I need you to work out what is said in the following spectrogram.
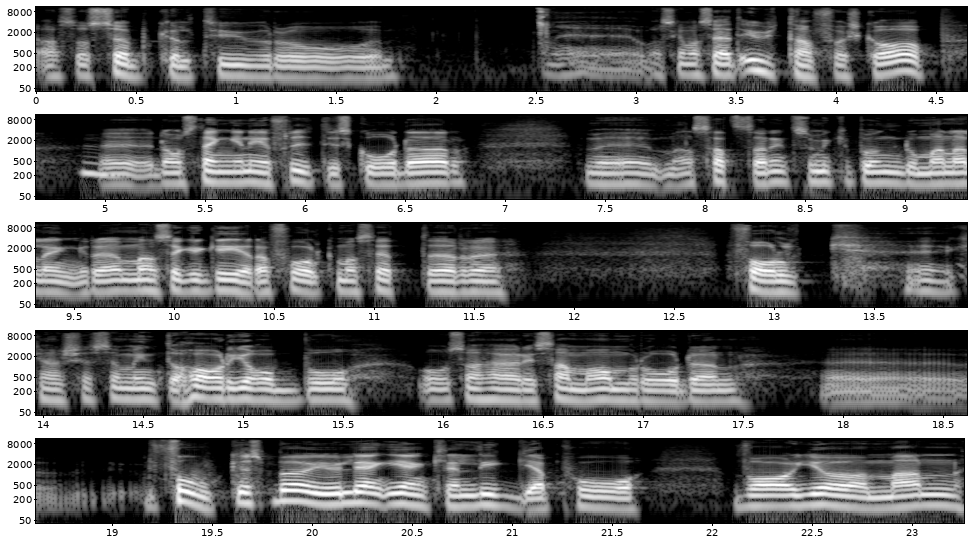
alltså subkultur och eh, vad ska man säga, ett utanförskap. Mm. Eh, de stänger ner fritidsgårdar, eh, man satsar inte så mycket på ungdomarna längre, man segregerar folk, man sätter folk kanske som inte har jobb och och så här i samma områden. Eh, fokus bör ju egentligen ligga på vad gör man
